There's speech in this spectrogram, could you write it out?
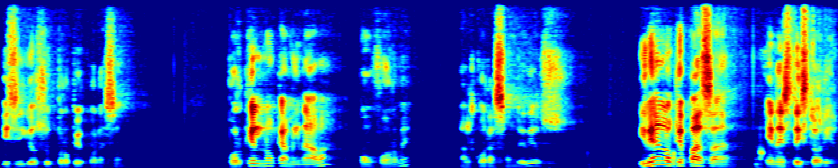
y siguió su propio corazón. Porque él no caminaba conforme al corazón de Dios. Y vean lo que pasa en esta historia.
